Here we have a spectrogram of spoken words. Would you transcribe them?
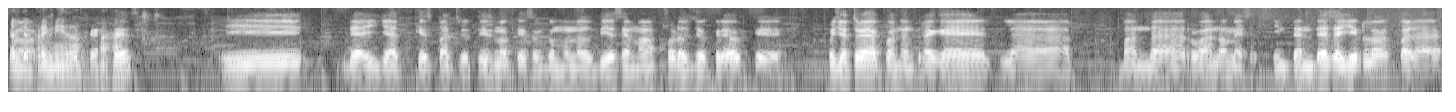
El deprimido, y de ahí ya que es patriotismo que son como unos 10 semáforos yo creo que pues yo todavía cuando entregué la banda a Ruano me intenté seguirlo para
